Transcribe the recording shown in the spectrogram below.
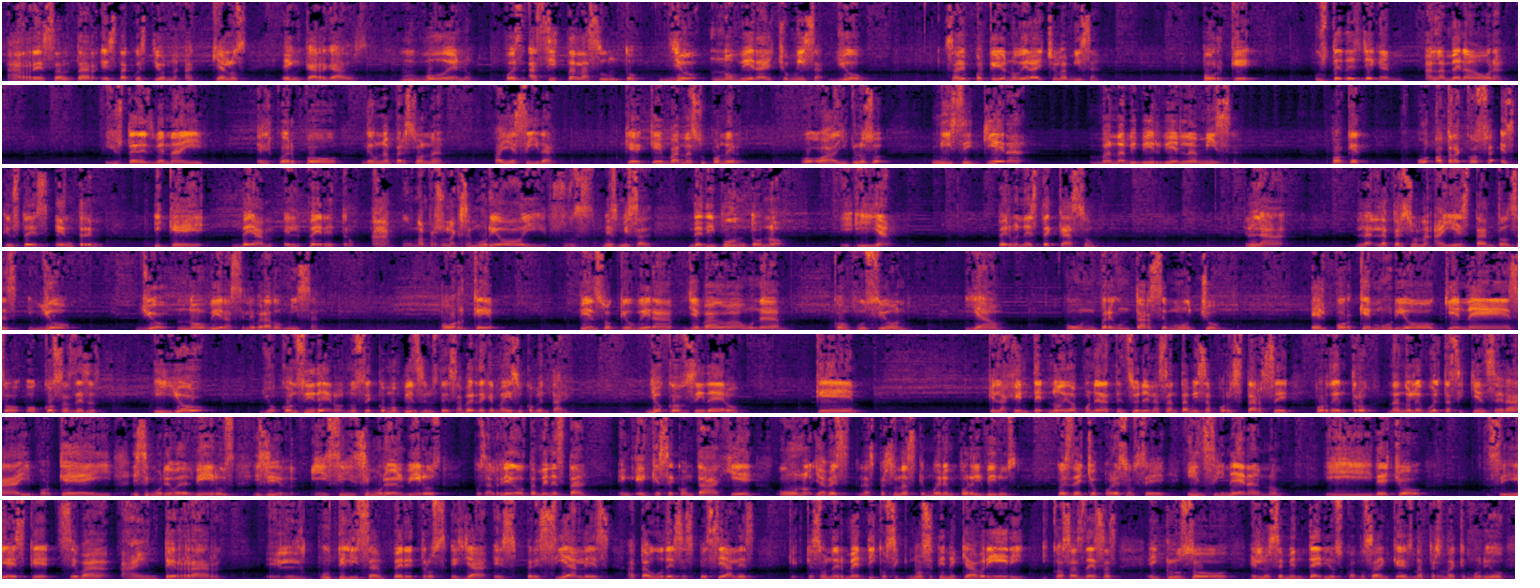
a resaltar esta cuestión aquí a los encargados. Bueno, pues así está el asunto. Yo no hubiera hecho misa, yo. ¿Saben por qué yo no hubiera hecho la misa? Porque ustedes llegan a la mera hora y ustedes ven ahí el cuerpo de una persona fallecida. ¿Qué, qué van a suponer? O, incluso ni siquiera van a vivir bien la misa. Porque otra cosa es que ustedes entren y que vean el féretro. Ah, pues una persona que se murió y pues, es misa de difunto, ¿no? Y, y ya. Pero en este caso, la, la, la persona ahí está, entonces yo, yo no hubiera celebrado misa. Porque pienso que hubiera llevado a una confusión y a un preguntarse mucho el por qué murió, quién es o, cosas de esas. Y yo, yo considero, no sé cómo piensen ustedes, a ver, déjenme ahí su comentario. Yo considero que, que la gente no iba a poner atención en la Santa Misa por estarse por dentro dándole vueltas y quién será y por qué y, y si murió del virus y si, y si, si murió del virus, pues al riesgo también está en, en que se contagie uno. Ya ves, las personas que mueren por el virus, pues de hecho por eso se incineran, ¿no? Y de hecho, si es que se va a enterrar, el- utilizan féretros ya especiales, ataúdes especiales, que, son herméticos y no se tiene que abrir y, cosas de esas. E incluso en los cementerios, cuando saben que es una persona que murió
